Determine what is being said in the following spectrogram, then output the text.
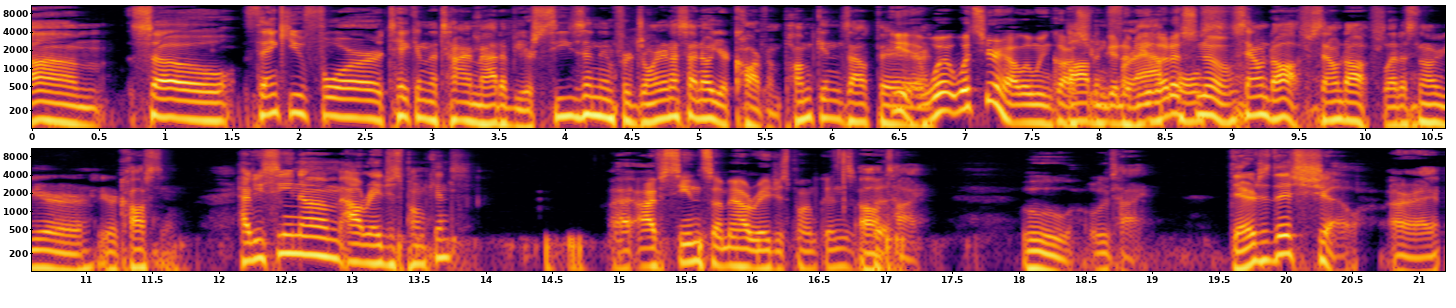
Um, so thank you for taking the time out of your season and for joining us. I know you're carving pumpkins out there. Yeah, what, what's your Halloween costume going to be? Let us know. Sound off, sound off. Let us know your your costume. Have you seen um outrageous pumpkins? I, I've seen some outrageous pumpkins. Oh, but- Ty. Ooh, ooh, Ty. There's this show. All right.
